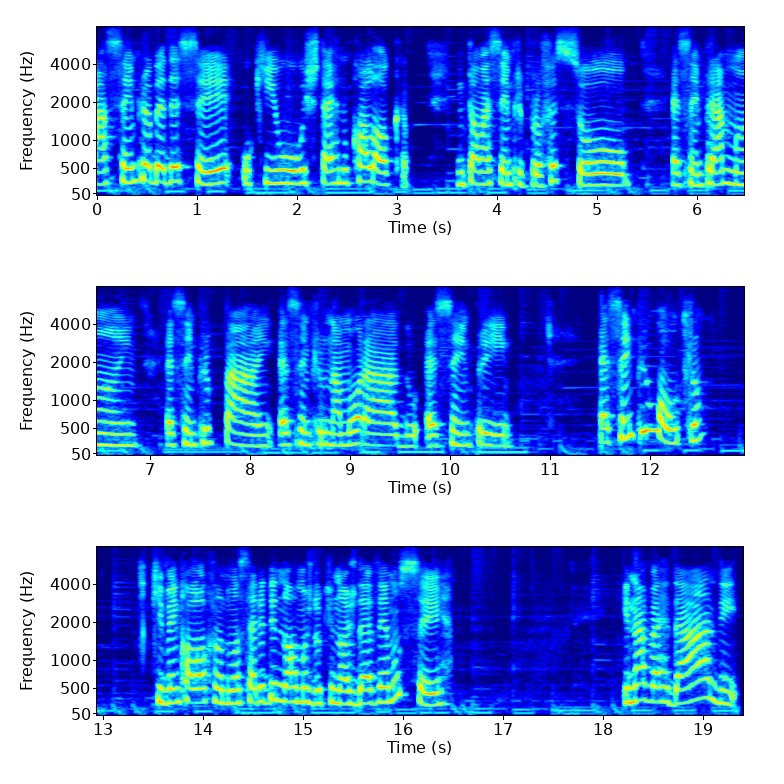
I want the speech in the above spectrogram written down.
a sempre obedecer o que o externo coloca. Então é sempre professor, é sempre a mãe, é sempre o pai, é sempre o namorado, é sempre é sempre um outro que vem colocando uma série de normas do que nós devemos ser. E na verdade,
